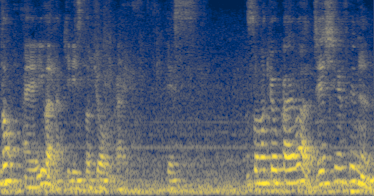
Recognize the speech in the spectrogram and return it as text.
の、えー、岩田キリスト教会です。その教会は JCFN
